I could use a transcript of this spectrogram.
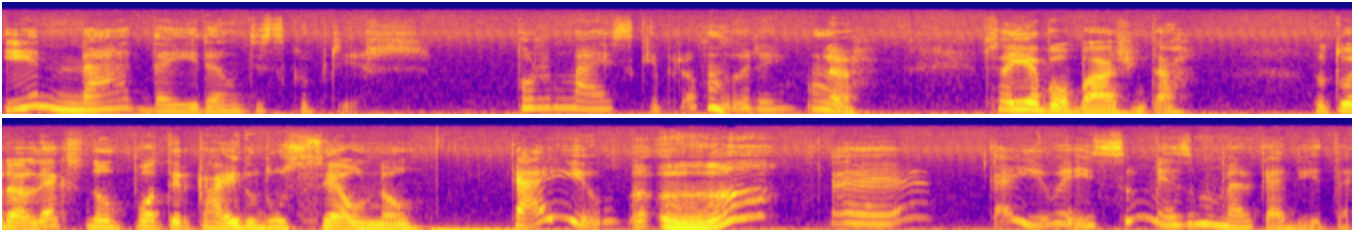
E nada irão descobrir, por mais que procurem. Ah, isso aí é bobagem, tá? Doutor Alex não pode ter caído do céu, não. Caiu. Ah, Hã? É, caiu, é isso mesmo, Margarida.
